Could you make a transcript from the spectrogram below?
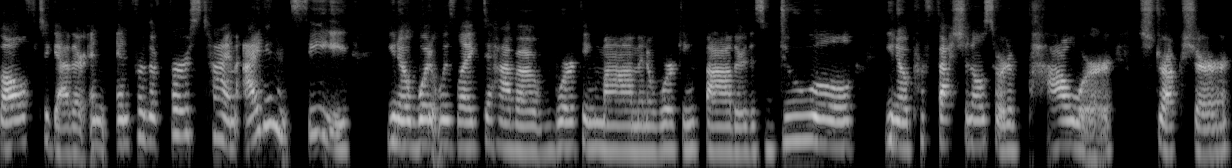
golf together. And, and for the first time, I didn't see you know what it was like to have a working mom and a working father this dual you know professional sort of power structure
